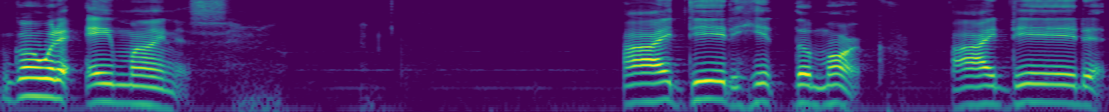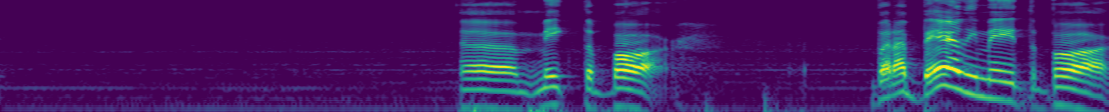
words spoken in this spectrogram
I'm going with an A minus. I did hit the mark. I did uh, make the bar. But I barely made the bar.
